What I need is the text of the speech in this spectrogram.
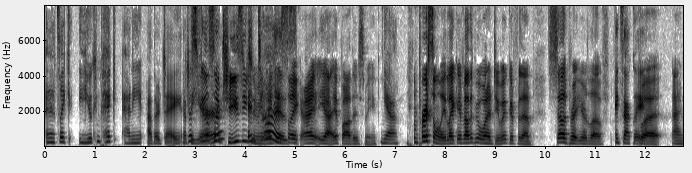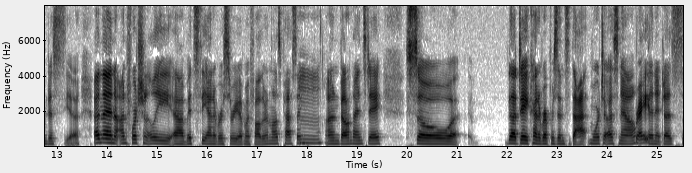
And it's like you can pick any other day it of just the year. feels so cheesy to It me. I does. just like I yeah, it bothers me yeah, personally. Like if other people want to do it, good for them. Celebrate your love. exactly. but I'm just yeah. And then unfortunately, um, it's the anniversary of my father-in-law's passing Mm. on Valentine's Day, so that day kind of represents that more to us now Right. than it does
